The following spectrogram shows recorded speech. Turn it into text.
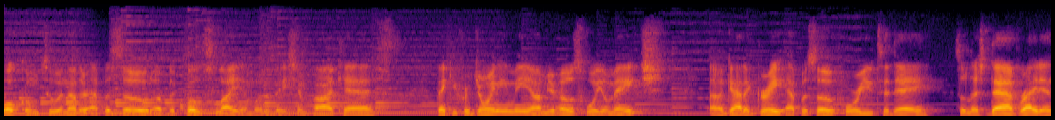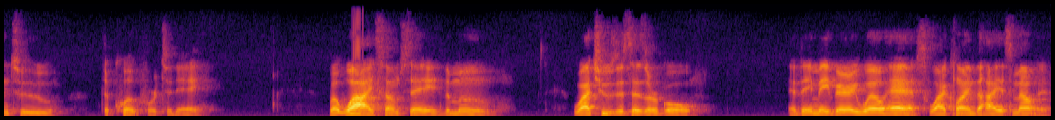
Welcome to another episode of the Quotes Light and Motivation Podcast. Thank you for joining me. I'm your host, William H. Uh, got a great episode for you today. So let's dive right into the quote for today. But why, some say, the moon? Why choose this as our goal? And they may very well ask, why climb the highest mountain?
